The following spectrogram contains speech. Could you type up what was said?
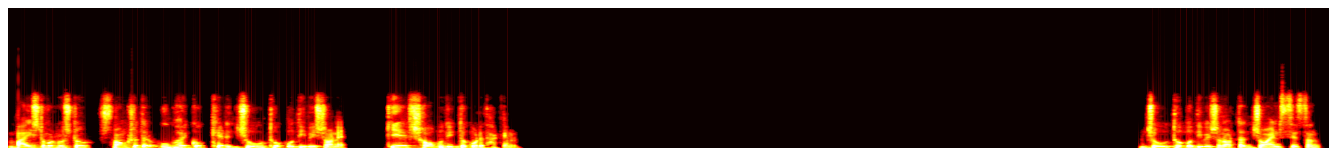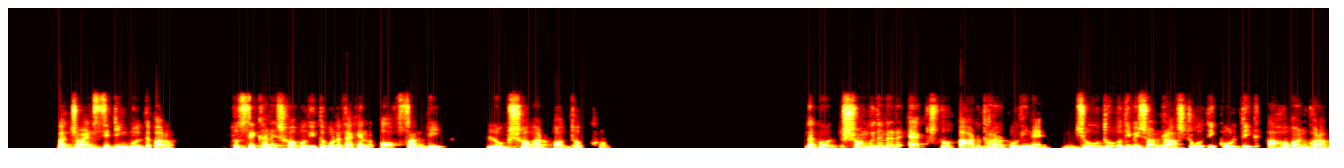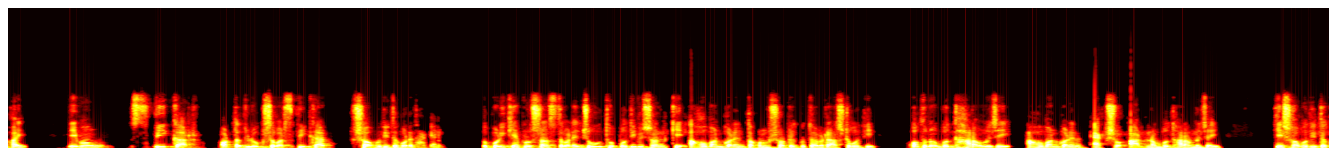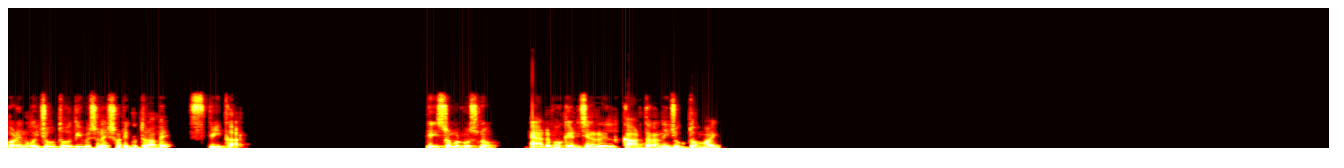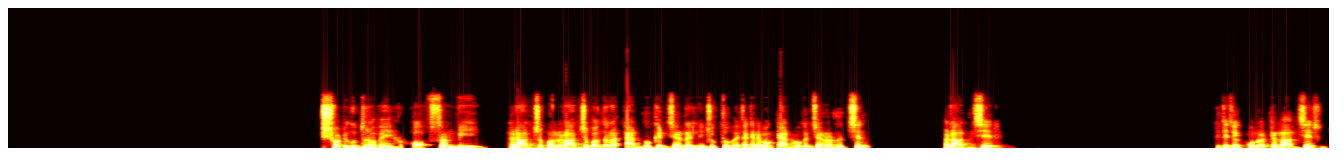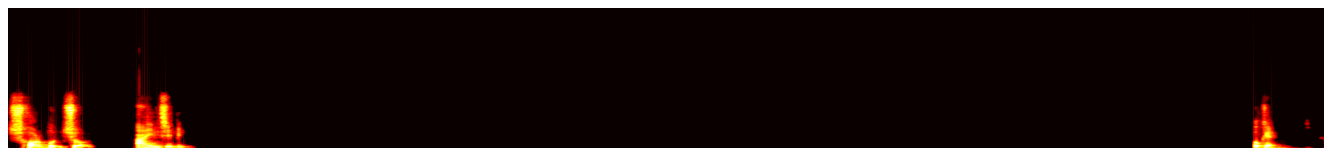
বাইশ নম্বর প্রশ্ন, সংসদের উভয় কক্ষের যৌথ অধিবেশনে কে সভাপতিত্ব করে থাকেন? যৌথ অধিবেশন অর্থাৎ জয়েন্ট সেশন বা জয়েন্ট সিটিং বলতে পারো। তো সেখানে সভাপতিত্ব করে থাকেন অপশান বি, লোকসভার অধ্যক্ষ। দেখো, সংবিধানের একশো আট ধারার অধীনে যৌথ অধিবেশন রাষ্ট্রপতি কর্তৃক আহ্বান করা হয় এবং স্পিকার, অর্থাৎ লোকসভার স্পিকার সভাপতিত্ব করে থাকেন। তো পরীক্ষায় প্রশ্ন আসতে পারে, যৌথ অধিবেশন কে আহ্বান করেন তখন সঠিক উত্তর হবে রাষ্ট্রপতি। কত নম্বর ধারা অনুযায়ী আহ্বান করেন? একশো আট নম্বর ধারা অনুযায়ী। কে সভাপতিত্ব করেন? ওই যৌথ অধিবেশনে সঠিক উত্তর হবে স্পিকার। তেইশ নম্বর প্রশ্ন, অ্যাডভোকেট জেনারেল কার দ্বারা নিযুক্ত হয়? সঠিক উত্তর হবে অপশন বি, রাজ্যপাল। রাজ্যপাল দ্বারা অ্যাডভোকেট জেনারেল নিযুক্ত হয়ে থাকেন এবং অ্যাডভোকেট জেনারেল হচ্ছেন রাজ্যের, ঠিক আছে, কোনো একটা রাজ্যের সর্বোচ্চ আইনজীবী। ওকে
